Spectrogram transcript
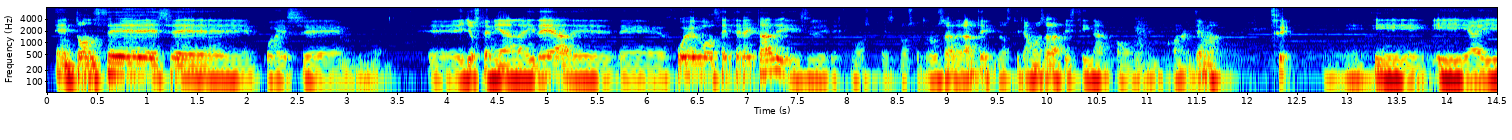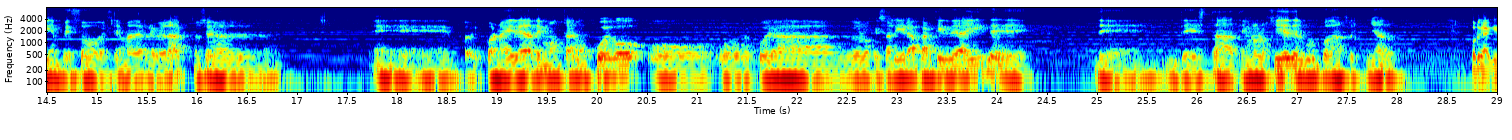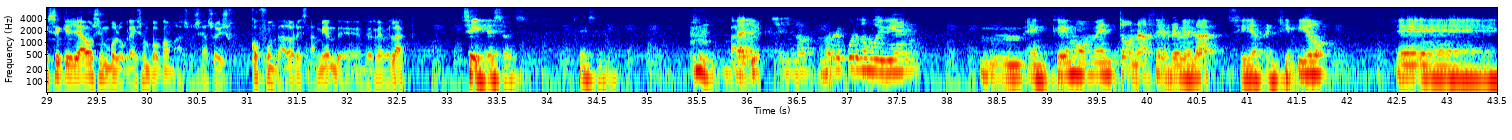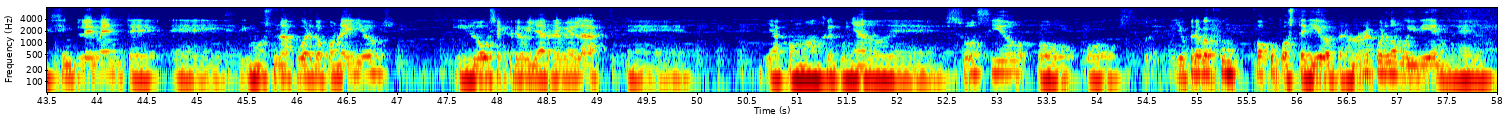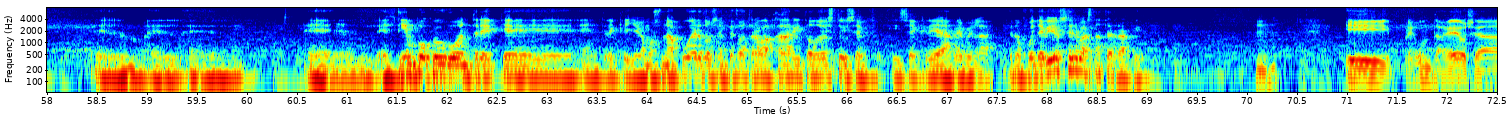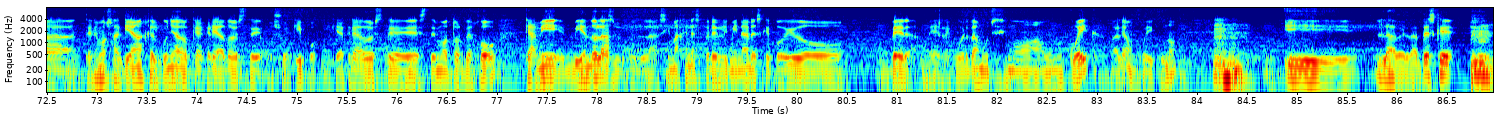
Entonces, eh, pues eh, eh, ellos tenían la idea de, juego, etcétera y tal, y dijimos, pues nosotros adelante, nos tiramos a la piscina con, con el tema. Sí. Y, ahí empezó el tema de Revelar. O sea, eh, con la idea de montar un juego o, lo que fuera, o lo que saliera a partir de ahí de, de, esta tecnología y del grupo de Ángel Cuñado. Porque aquí sí que ya os involucráis un poco más, o sea, sois cofundadores también de, de Revelar. Sí, eso es. Sí, sí. no, recuerdo muy bien mm, en qué momento nace Revelar, si al principio eh, simplemente eh, hicimos un acuerdo con ellos y luego se creó ya Revelar eh, ya como Ángel Cuñado de socio o, yo creo que fue un poco posterior, pero no recuerdo muy bien el, el, tiempo que hubo entre que, entre que llegamos a un acuerdo, se empezó a trabajar y todo esto y se, y se crea Revelar. Pero fue, debió ser bastante rápido. Y pregunta, ¿eh? O sea, tenemos aquí a Ángel Cuñado que ha creado este, o su equipo, que ha creado este, este motor de juego, que a mí, viendo las, las imágenes preliminares que he podido ver, me recuerda muchísimo a un Quake, ¿vale? A un Quake 1. Y la verdad es que,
